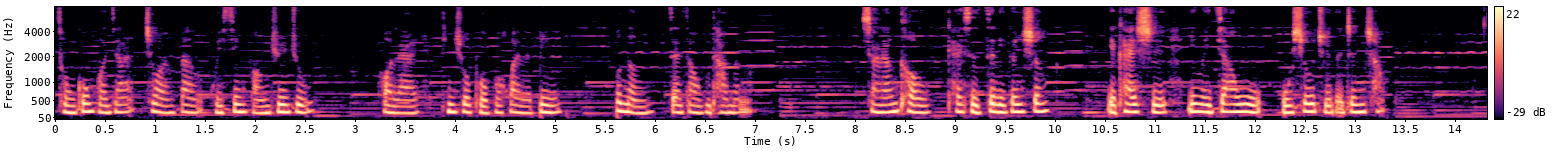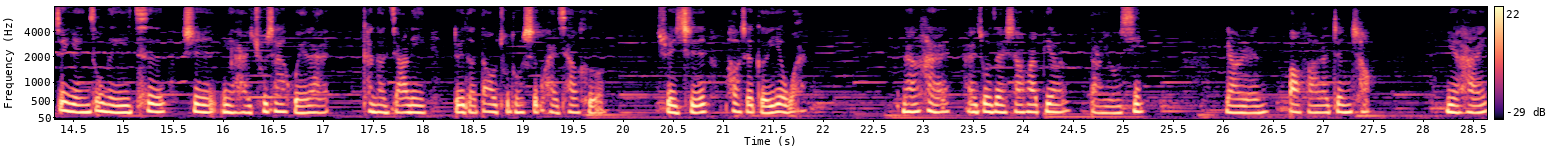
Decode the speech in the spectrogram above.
从公婆家吃完饭回新房居住。后来听说婆婆患了病，不能再照顾他们了，小两口开始自力更生，也开始因为家务无休止的争吵。最严重的一次是女孩出差回来，看到家里堆的到处都是快餐盒，水池泡着隔夜碗，男孩还坐在沙发边打游戏，两人爆发了争吵。女孩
